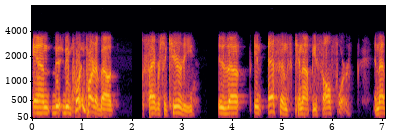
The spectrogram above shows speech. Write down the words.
And the, the important part about cybersecurity is that, in essence, cannot be solved for. And that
